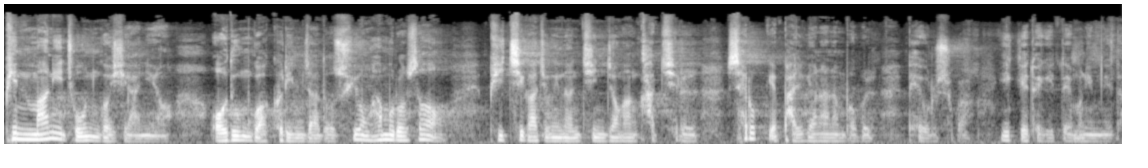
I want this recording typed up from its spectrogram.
빛만이 좋은 것이 아니요. 어둠과 그림자도 수용함으로써 빛이 가지고 있는 진정한 가치를 새롭게 발견하는 법을 배울 수가 있게 되기 때문입니다.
